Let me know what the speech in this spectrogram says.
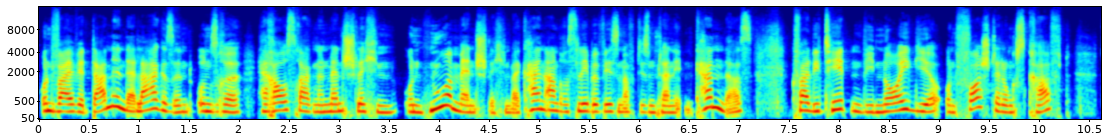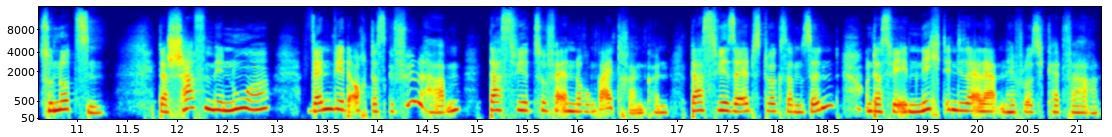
und weil wir dann in der Lage sind, unsere herausragenden menschlichen und nur menschlichen, weil kein anderes Lebewesen auf diesem Planeten kann das, Qualitäten wie Neugier und Vorstellungskraft zu nutzen das schaffen wir nur, wenn wir auch das Gefühl haben, dass wir zur Veränderung beitragen können, dass wir selbstwirksam sind und dass wir eben nicht in dieser erlernten Hilflosigkeit fahren.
